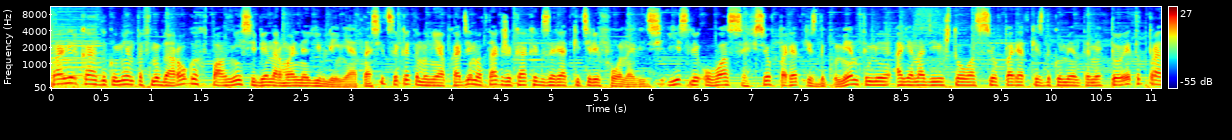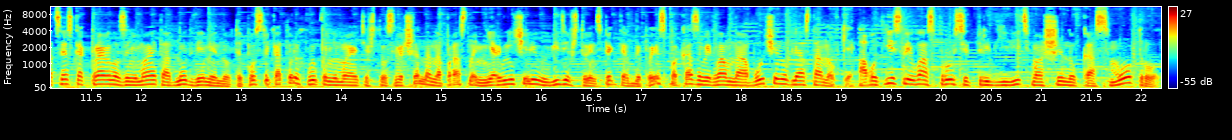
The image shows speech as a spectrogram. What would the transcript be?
Проверка документов на дорогах вполне себе нормальное явление. Относиться к этому необходимо так же, как и к зарядке телефона. Ведь если у вас все в порядке с документами, а я надеюсь, что у вас все в порядке с документами, то этот процесс, как правило, занимает одну-две минуты, после которых вы понимаете, что совершенно напрасно нервничали, увидев, что инспектор ДПС показывает вам на обочину для остановки. А вот если вас просит предъявить машину к осмотру,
